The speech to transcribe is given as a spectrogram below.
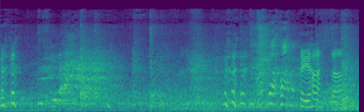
やった。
